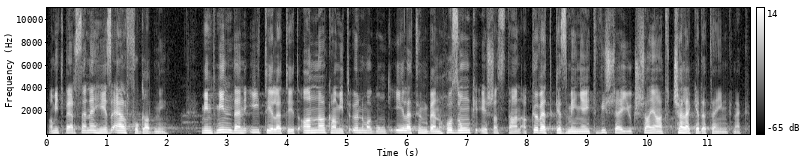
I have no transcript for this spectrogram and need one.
Amit persze nehéz elfogadni, mint minden ítéletét annak, amit önmagunk életünkben hozunk, és aztán a következményeit viseljük saját cselekedeteinknek.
